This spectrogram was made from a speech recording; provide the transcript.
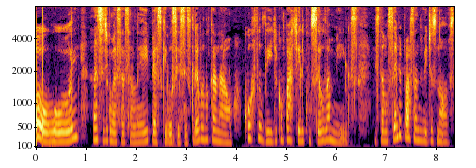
Oi! Antes de começar essa lei, peço que você se inscreva no canal, curta o vídeo e compartilhe com seus amigos. Estamos sempre postando vídeos novos,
